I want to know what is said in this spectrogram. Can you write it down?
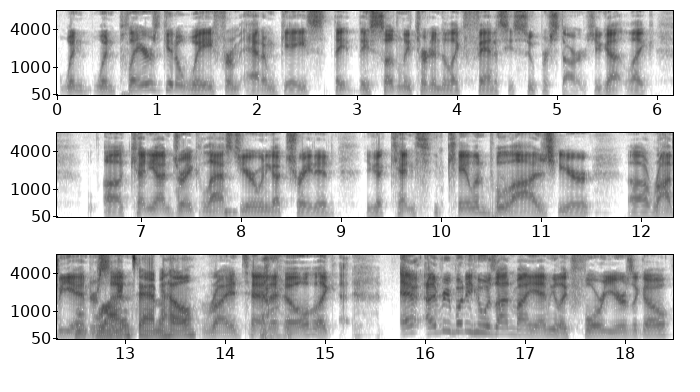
when when players get away from Adam Gase, they they suddenly turn into like fantasy superstars. You got like uh Kenyan Drake last year when he got traded. You got Ken Kalen Ballage here, uh Robbie Anderson, Ryan Tannehill. Ryan Tannehill, like everybody who was on Miami like 4 years ago,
